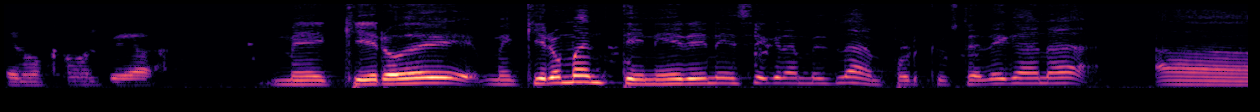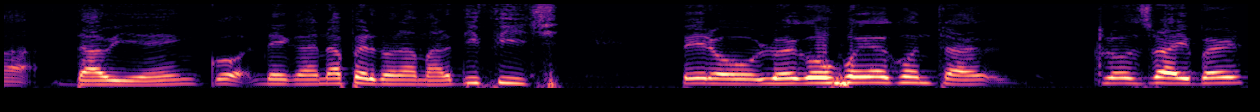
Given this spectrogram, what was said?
que nunca olvidar. Me quiero de, me quiero mantener en ese Grand Slam porque usted le gana a Davidenko, le gana, perdón, a Marty Fitch, pero luego juega contra Close Driver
